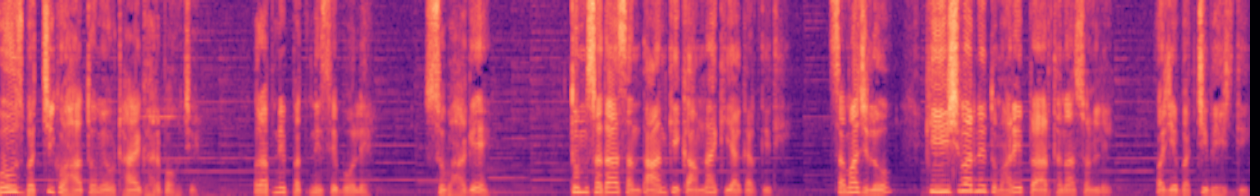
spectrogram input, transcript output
वो उस बच्ची को हाथों में उठाए घर पहुँचे और अपनी पत्नी से बोले, सुभागे, तुम सदा संतान की कामना किया करती थी। समझ लो कि ईश्वर ने तुम्हारी प्रार्थना सुन ली और ये बच्ची भेज दी।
